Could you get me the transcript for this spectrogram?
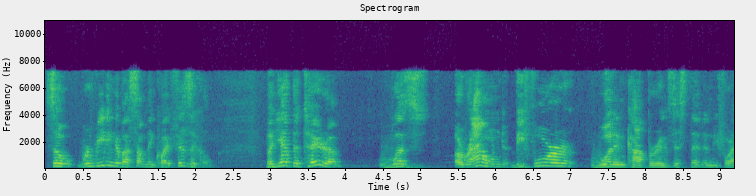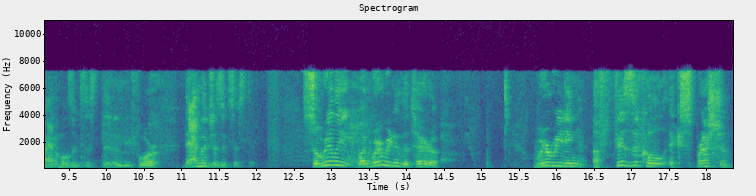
So we're reading about something quite physical. But yet the Torah was around before wood and copper existed, and before animals existed, and before damages existed. So really, when we're reading the Torah, we're reading a physical expression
